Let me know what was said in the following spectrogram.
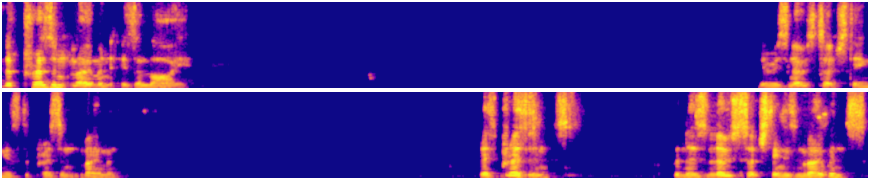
the present moment is a lie. There is no such thing as the present moment. There's presence, but there's no such thing as moments.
